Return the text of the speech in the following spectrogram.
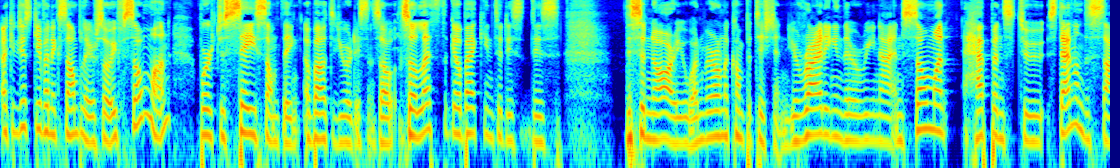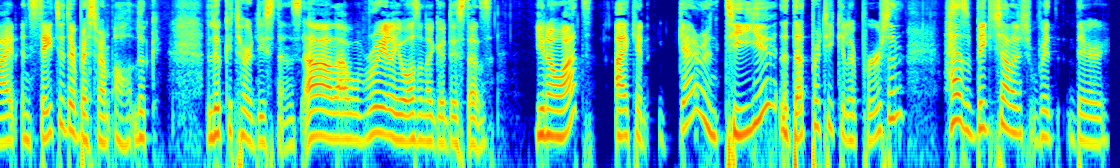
I can just give an example here. So if someone were to say something about your distance, so so let's go back into this this this scenario when we're on a competition. You're riding in the arena, and someone happens to stand on the side and say to their best friend, "Oh, look, look at her distance. Ah, oh, that really wasn't a good distance." You know what? I can guarantee you that that particular person has a big challenge with their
